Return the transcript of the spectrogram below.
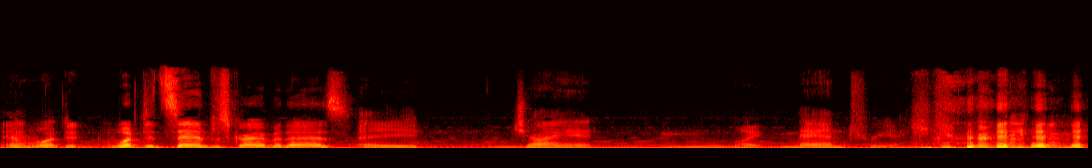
And what did what did Sam describe it as? A giant mm, like man tree. I can't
